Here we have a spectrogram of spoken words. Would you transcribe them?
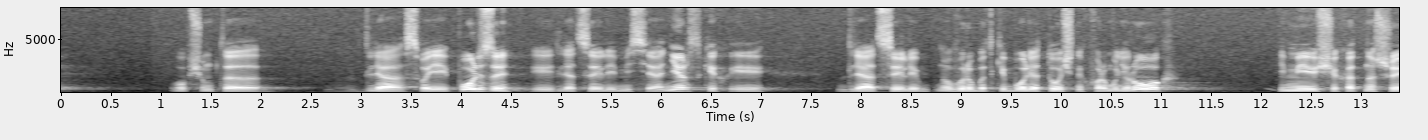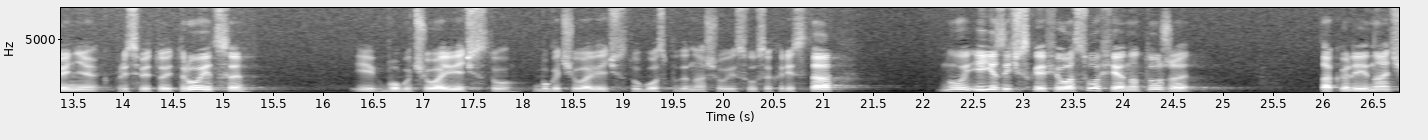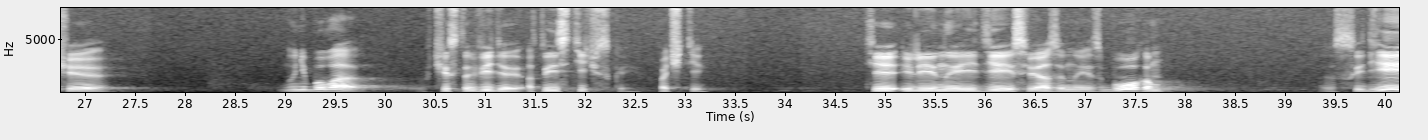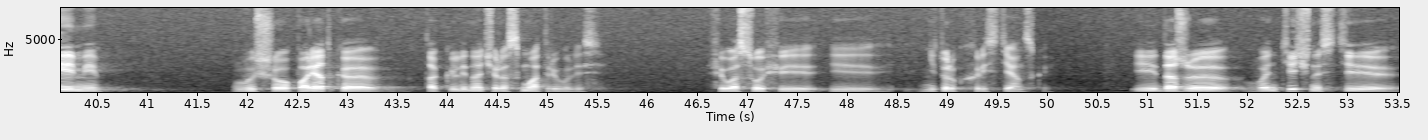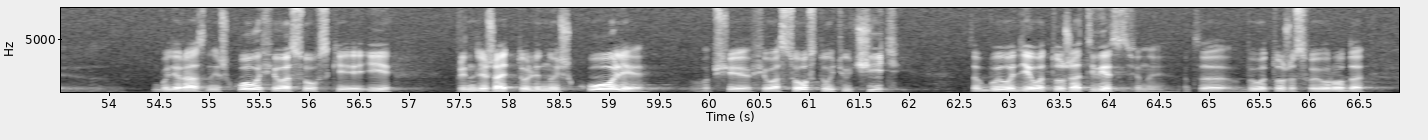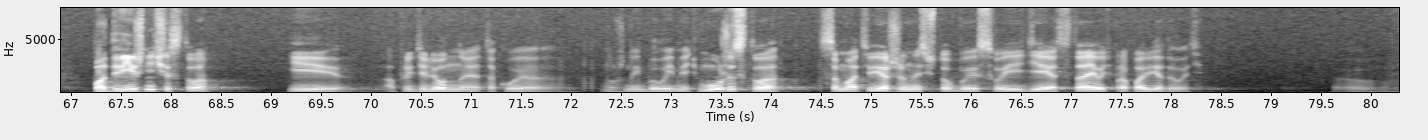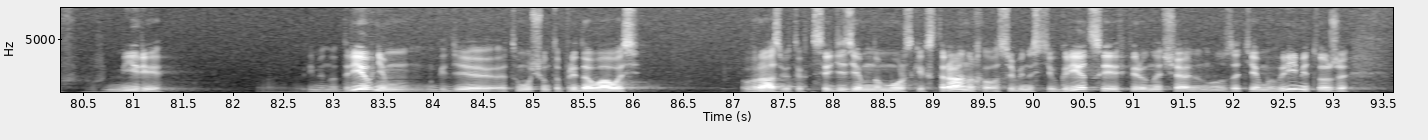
в общем-то, для своей пользы и для целей миссионерских, и для цели ну, выработки более точных формулировок, имеющих отношение к Пресвятой Троице и к Богу человечеству, Богочеловечеству Господа нашего Иисуса Христа. Ну и языческая философия, она тоже так или иначе ну, не была в чистом виде атеистической почти те или иные идеи, связанные с Богом, с идеями высшего порядка, так или иначе рассматривались в философии и не только христианской. И даже в античности были разные школы философские, и принадлежать той или иной школе, вообще философствовать, учить, это было дело тоже ответственное. Это было тоже своего рода подвижничество и определенное такое, нужно было иметь мужество, самоотверженность, чтобы свои идеи отстаивать, проповедовать. В мире именно древнем, где этому, в общем-то, придавалось в развитых средиземноморских странах, в особенности в Греции в первоначально, ну, затем и в Риме тоже,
